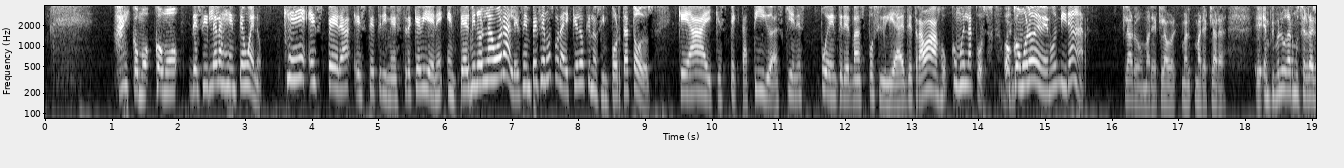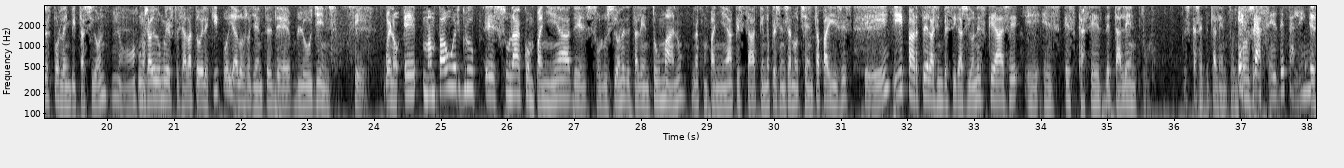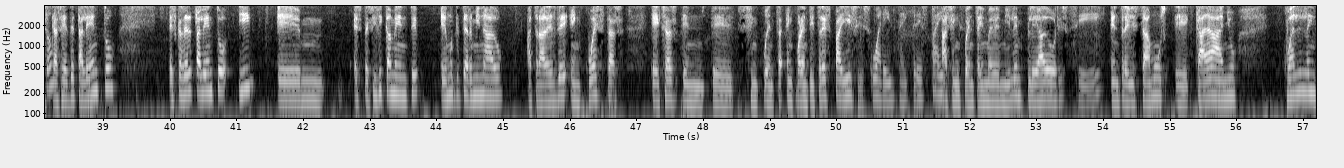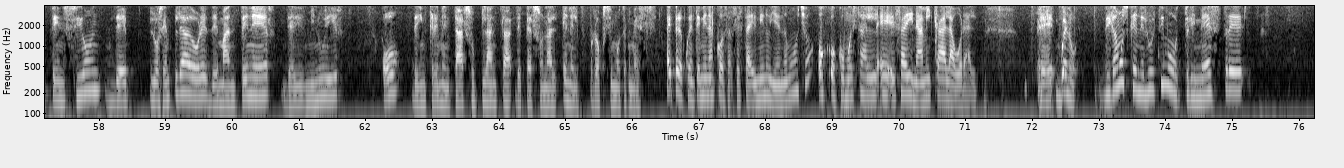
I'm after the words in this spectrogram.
ay, como, como decirle a la gente, bueno, ¿qué espera este trimestre que viene en términos laborales? Empecemos por ahí, que es lo que nos importa a todos. ¿Qué hay? ¿Qué expectativas? ¿Quiénes pueden tener más posibilidades de trabajo? ¿Cómo es la cosa? ¿O cómo lo debemos mirar? Claro, María Clara. María Clara. Eh, en primer lugar, muchas gracias por la invitación. No. Un saludo muy especial a todo el equipo y a los oyentes de Blue Jeans. Sí. Bueno, eh, Manpower Group es una compañía de soluciones de talento humano, una compañía que está tiene presencia en 80 países Sí. y parte de las investigaciones que hace eh, es escasez de talento. Escasez de talento. Escasez de talento. Escasez de talento. Escasez de talento y eh, específicamente hemos determinado a través de encuestas hechas en eh, 50, en 43 países 43 a países. 59 mil empleadores. Sí. Entrevistamos eh, cada año cuál es la intención de los empleadores de mantener, de disminuir o de incrementar su planta de personal en el próximo trimestre. Ay, pero cuénteme una cosa, ¿se está disminuyendo mucho? ¿O, o cómo está el- eh, esa dinámica laboral? Eh, bueno, digamos que en el último trimestre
